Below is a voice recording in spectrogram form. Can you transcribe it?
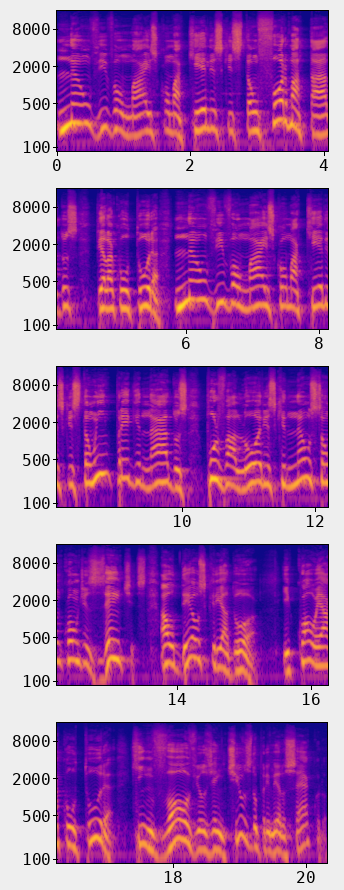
não vivam mais como aqueles que estão formatados pela cultura, não vivam mais como aqueles que estão impregnados por valores que não são condizentes ao Deus Criador. E qual é a cultura que envolve os gentios do primeiro século?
